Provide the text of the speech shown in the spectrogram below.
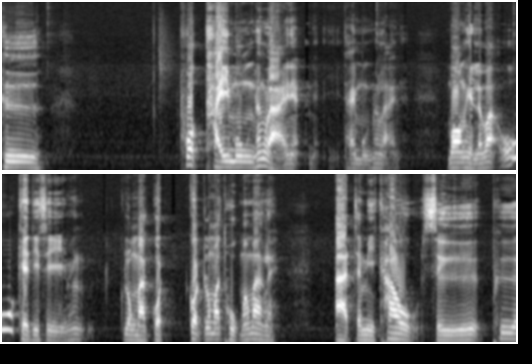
คือ ทยมุงทั้งหลายเนี่ยไทยมุงทั้งหลายเนี่ยมองเห็นแล้วว่าโอ้ KTC ม่งลงมากดกดลงมาถูกมาก ๆ เลย อาจจะมีเข้าซื้อเพื่อ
